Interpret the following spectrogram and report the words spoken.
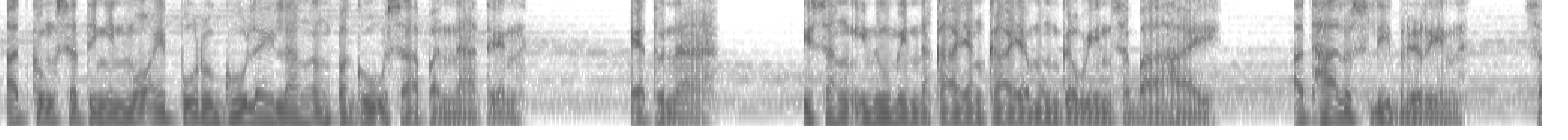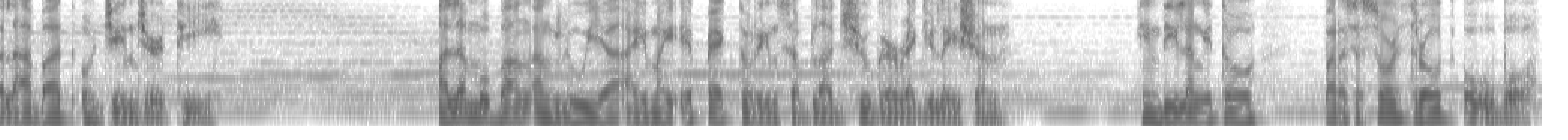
At kung sa tingin mo ay puro gulay lang ang pag-uusapan natin, Eto na, isang inumin na kayang-kaya mong gawin sa bahay at halos libre rin sa labat o ginger tea. Alam mo bang ang luya ay may epekto rin sa blood sugar regulation? Hindi lang ito para sa sore throat o ubo.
